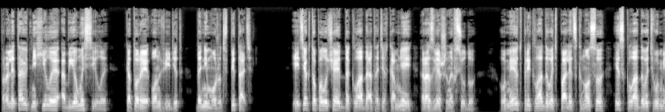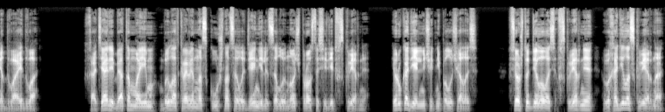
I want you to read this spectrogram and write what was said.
пролетают нехилые объемы силы, которые он видит, да не может впитать. И те, кто получает доклады от этих камней, развешанных всюду, умеют прикладывать палец к носу и складывать в уме два и два. Хотя ребятам моим было откровенно скучно целый день или целую ночь просто сидеть в скверне. И рукодельничать не получалось. Все, что делалось в скверне, выходило скверно,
